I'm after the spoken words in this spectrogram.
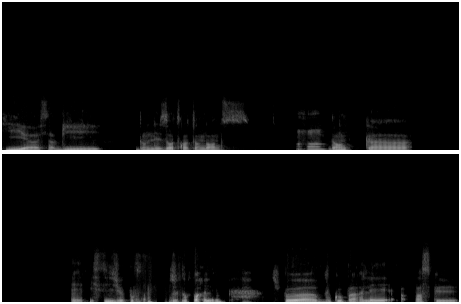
qui euh, s'habillent dans les autres tendances. mhm. Donc, euh, et ici, je peux, je peux parler, je peux euh, beaucoup parler parce que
